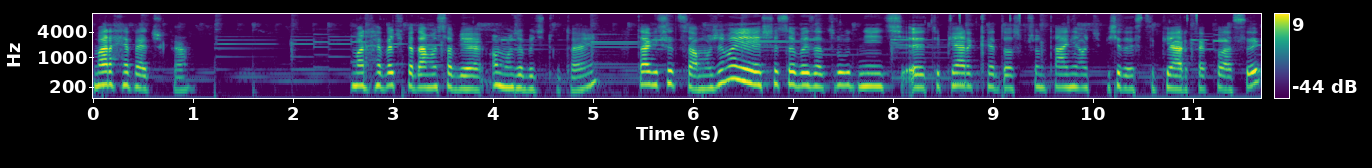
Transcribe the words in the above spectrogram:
Marcheweczka. Marcheweczkę damy sobie, o może być tutaj. Także co, możemy jeszcze sobie zatrudnić y, typiarkę do sprzątania. Oczywiście to jest typiarka klasyk.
